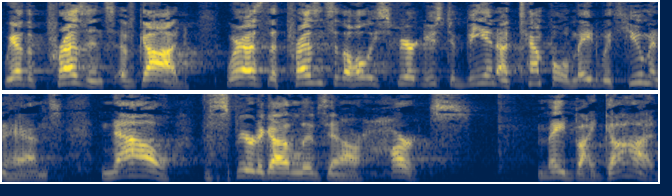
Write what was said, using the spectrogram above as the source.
We have the presence of God Whereas the presence of the Holy Spirit used to be in a temple made with human hands, now the Spirit of God lives in our hearts, made by God.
